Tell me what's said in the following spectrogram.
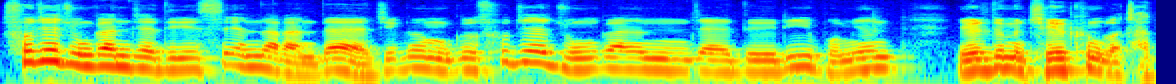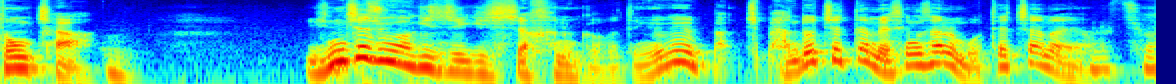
소재 중간재들이 센 나라인데 지금 그 소재 중간재들이 보면 예를 들면 제일 큰 거 자동차 인재 조각이지기 시작하는 거거든요. 반도체 때문에 생산을 못 했잖아요. 그렇죠.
